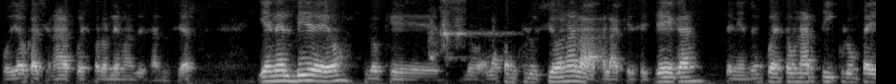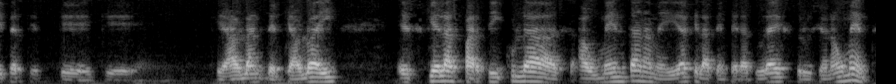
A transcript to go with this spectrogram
podía ocasionar pues problemas de salud, ¿cierto? Y en el video, lo que, la conclusión a la, a la, que se llega, teniendo en cuenta un artículo, un paper que, que, que, hablan, del que hablo ahí, es que las partículas aumentan a medida que la temperatura de extrusión aumenta.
